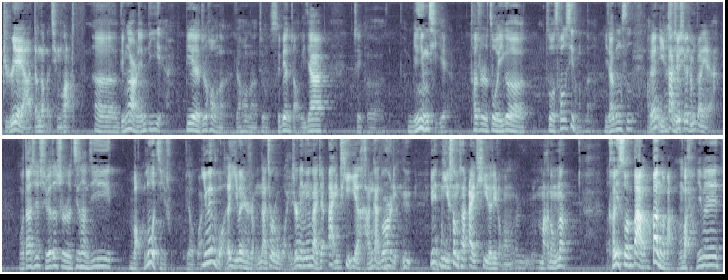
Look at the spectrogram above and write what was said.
职业呀、等等的情况？呃，零二年毕业，毕业之后呢，然后呢就随便找了一家这个民营企业，他是做一个做操作系统的一家公司。啊哎，你大学学什么专业啊？我大学学的是计算机网络技术，比较广。因为我的疑问是什么呢？就是我一直没明白这 IT 业涵盖多少领域。因为你算不算 IT 的这种呃码农呢？可以算半半个码农吧，因为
